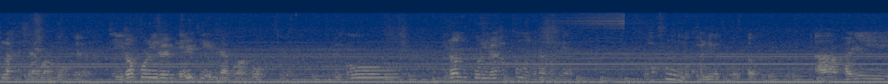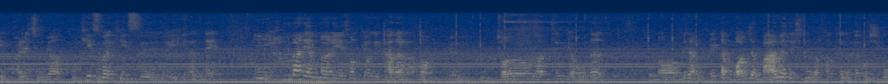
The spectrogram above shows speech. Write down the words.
plakat이라고 하고 이제 이런 꼬리를 veiltail이라고 하고 그리고 이런 꼬리를 halfmoon이라고 해요. halfmoon은 관리가 좀 어렵다고 그러더라고요. 아 관리 관리 측면 case by case이긴 한데 이 한 마리 한 마리의 성격이 다 달라서 저 같은 경우는 어 그냥 일단 먼저 마음에 드시는 걸 선택을 해보시고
